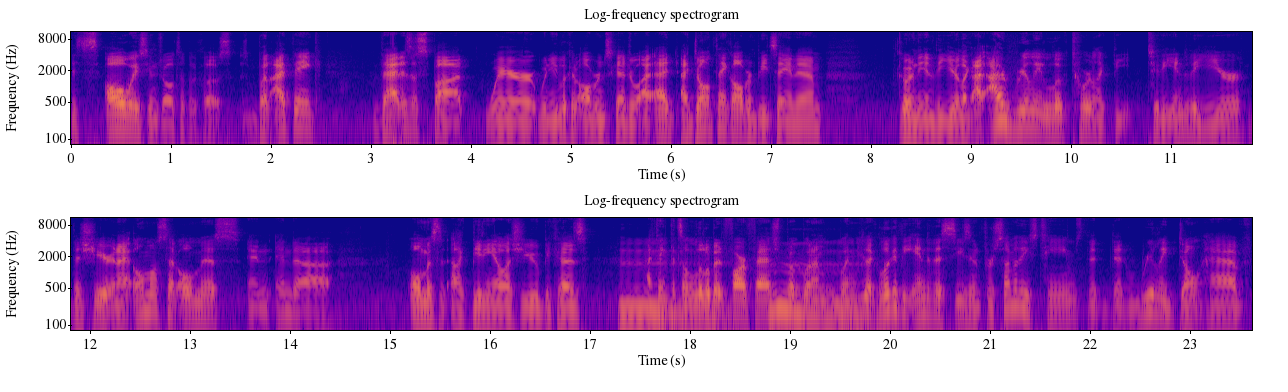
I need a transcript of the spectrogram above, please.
It always seems relatively close. But I think that is a spot where, when you look at Auburn's schedule, I, I, I don't think Auburn beats A&M going to the end of the year. Like I, I really look toward like the to the end of the year this year, and I almost said Ole Miss and and uh, Ole Miss like beating LSU because I think that's a little bit far fetched. But when I'm when you like look at the end of the season for some of these teams that that really don't have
